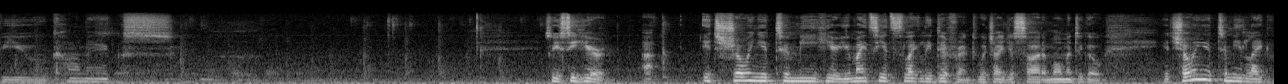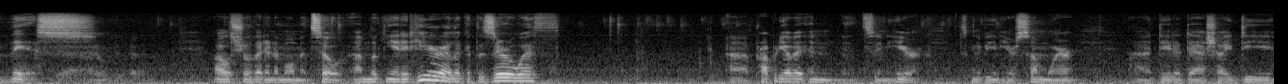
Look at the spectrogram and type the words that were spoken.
view comics. So you see here, uh, it's showing it to me here. You might see it slightly different, which I just saw it a moment ago. It's showing it to me like this. Yeah, I don't get that. I'll show that in a moment. So I'm looking at it here. I look at the zeroth uh, property of it, and it's in here. It's going to be in here somewhere. Uh, data dash ID.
